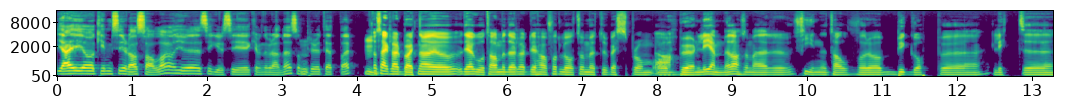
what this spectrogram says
jeg og Kim sier da Salah, eh, Sigurd sier Kevin De Bruyne som prioritet der. Mm. Og så er det klart Brighton har jo De har gode tall, men det er klart de har fått lov til å møte West Brom og Ja. Burnley hjemme, da, som er fine tall for å bygge opp uh, litt eh,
